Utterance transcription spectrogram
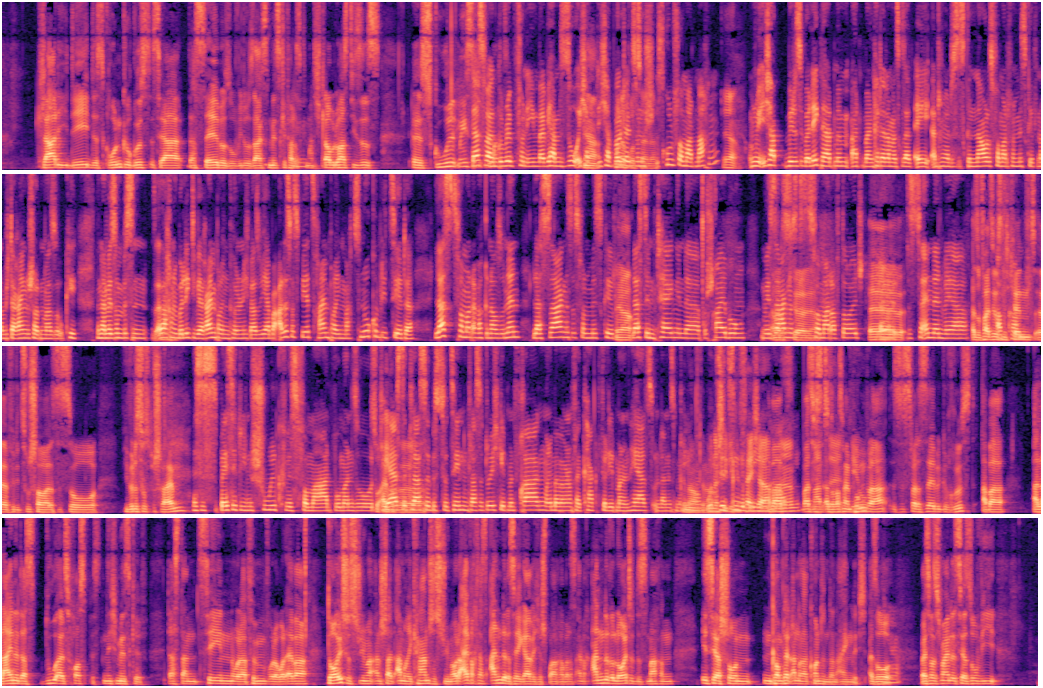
klar, die Idee des Grundgerüsts ist ja dasselbe, so wie du sagst, Miskiff hat das gemacht. Ich glaube, du hast dieses äh, School-mäßig. Das war gemacht. gerippt von ihm, weil wir haben so, ich, hab, Ja, ich hab, wollte halt so 100%, ein. School-Format machen. Ja. Und ich habe mir das überlegt, da hat, mir, hat mein Kater damals gesagt, ey, Antonia, das ist genau das Format von Missgift. Und habe ich da reingeschaut und war so, okay. Dann haben wir so ein bisschen Sachen überlegt, die wir reinbringen können. Und ich war so, ja, aber alles, was wir jetzt reinbringen, macht's nur komplizierter. Lass das Format einfach genauso nennen. Lass sagen, es ist von Missgift. Ja. Lass den taggen in der Beschreibung. Und wir sagen, es ist das. Format auf Deutsch. Äh, weil das zu ändern wäre. Also, falls ihr das nicht Krampf. kennt, äh, für die Zuschauer, das ist so, wie würdest du es beschreiben? Es ist basically ein Schulquiz-Format, wo man so, So die erste einfache- Klasse bis zur zehnten Klasse durchgeht mit Fragen und immer wenn man verkackt, verliert man ein Herz und dann ist man Genau, irgendwann genau. Unterschiedliche Fächer, Aber ne? was ich, Mathe, also was mein Geo. Punkt war, es ist zwar dasselbe Gerüst, aber alleine, dass du als Host bist, nicht Miskiff, dass dann zehn oder fünf oder whatever deutsche Streamer anstatt amerikanische Streamer oder einfach das andere, ist ja egal welche Sprache, aber dass einfach andere Leute das machen, ist ja schon ein komplett anderer Content dann eigentlich. Also, Ja. weißt du, was ich meine? Ist ja so wie,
